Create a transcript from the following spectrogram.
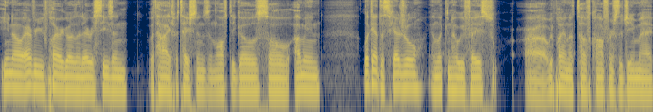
you know every player goes into every season with high expectations and lofty goals. So I mean, looking at the schedule and looking who we face, uh, we play in a tough conference, the GMAC.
